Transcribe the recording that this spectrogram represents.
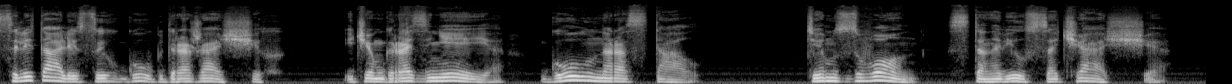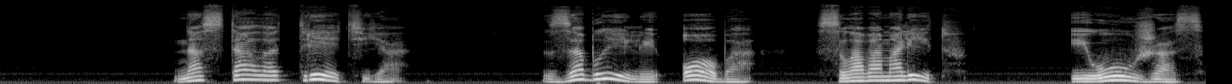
Слетали с их губ дрожащих, и чем грознее гул нарастал, тем звон становился чаще. Настала третья. Забыли оба слова молитв, и ужас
